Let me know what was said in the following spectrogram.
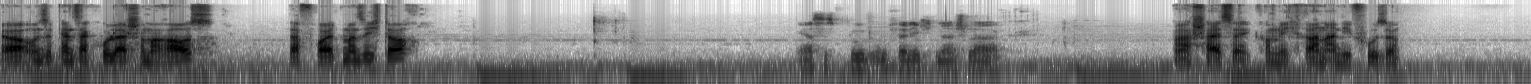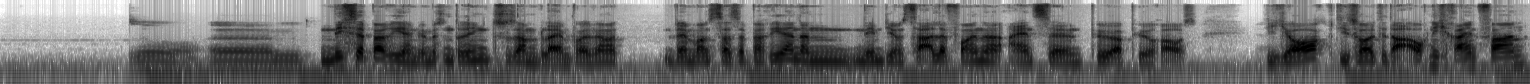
Ja, unsere Pensacola ist schon mal raus. Da freut man sich doch. Erstes Blut, unvernichtender Schlag. Ah, scheiße, ich komme nicht ran an die Fuse. So, ähm. Nicht separieren, wir müssen dringend zusammenbleiben, weil wenn wir, wenn wir uns da separieren, dann nehmen die uns da alle vorne einzeln peu à peu raus. Die York, die sollte da auch nicht reinfahren.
